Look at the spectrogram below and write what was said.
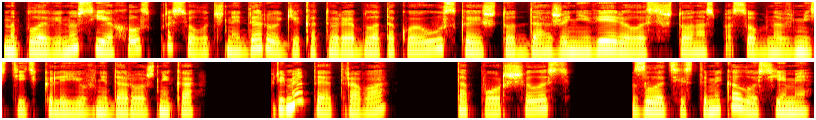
наполовину съехал с проселочной дороги, которая была такой узкой, что даже не верилось, что она способна вместить колею внедорожника. Примятая трава топорщилась золотистыми колосьями.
